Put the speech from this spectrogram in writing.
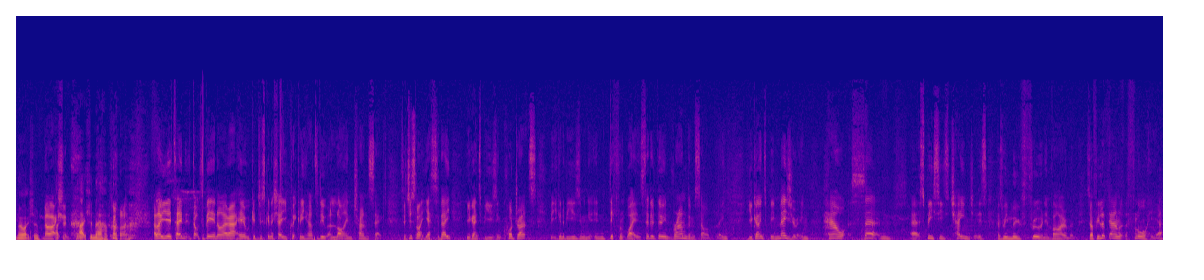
No, no action. No action. A action now. Hello Year 10, Dr B and I are out here. We're just going to show you quickly how to do a line transect. So just like yesterday, you're going to be using quadrats, but you're going to be using it in a different way. Instead of doing random sampling, you're going to be measuring how certain uh, species changes as we move through an environment. So if we look down at the floor here,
